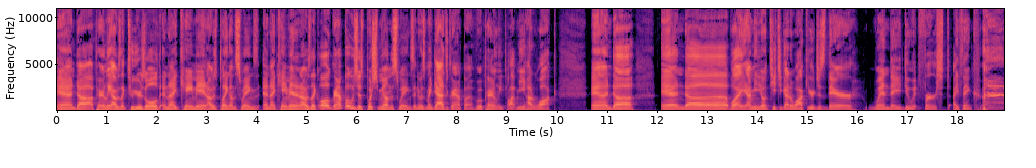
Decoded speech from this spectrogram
And uh, apparently, I was like two years old, and I came in. I was playing on the swings, and I came in, and I was like, "Oh, Grandpa was just pushing me on the swings," and it was my dad's grandpa who apparently taught me how to walk. And uh, and uh, well, I, I mean, you don't teach a guy to walk; you're just there when they do it first. I think.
